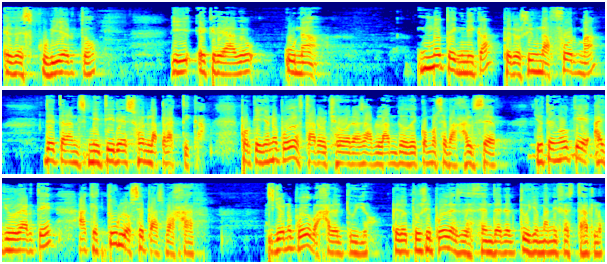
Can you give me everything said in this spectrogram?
he descubierto y he creado una, no técnica, pero sí una forma de transmitir eso en la práctica. Porque yo no puedo estar ocho horas hablando de cómo se baja el ser. Yo tengo que ayudarte a que tú lo sepas bajar. Yo no puedo bajar el tuyo, pero tú sí puedes descender el tuyo y manifestarlo.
